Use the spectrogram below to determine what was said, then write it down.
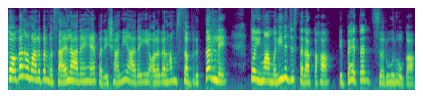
तो अगर हमारे पर मसाइल आ रहे हैं परेशानी आ रही है और अगर हम सब्र कर लें तो इमाम अली ने जिस तरह कहा कि बेहतर ज़रूर होगा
